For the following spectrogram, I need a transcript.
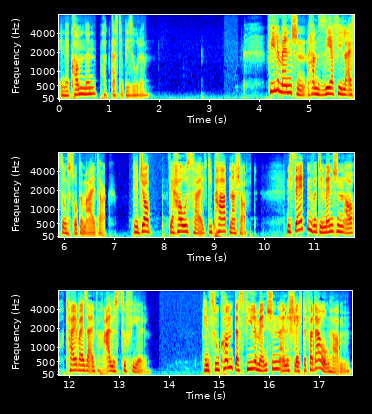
in der kommenden Podcast-Episode. Viele Menschen haben sehr viel Leistungsdruck im Alltag. Der Job, der Haushalt, die Partnerschaft. Nicht selten wird den Menschen auch teilweise einfach alles zu viel. Hinzu kommt, dass viele Menschen eine schlechte Verdauung haben.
